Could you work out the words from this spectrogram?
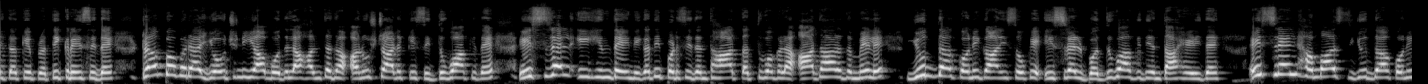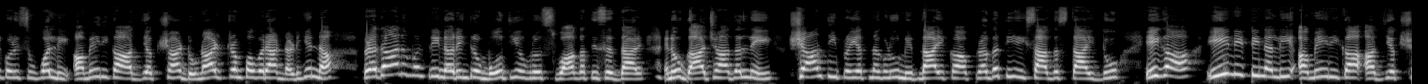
ಇದಕ್ಕೆ ಪ್ರತಿಕ್ರಿಯಿಸಿದೆ. ಟ್ರಂಪ್ ಅವರ ಯೋಜನೆಯ ಮೊದಲ ಹಂತದ ಅನುಷ್ಠಾನಕ್ಕೆ ಸಿದ್ಧವಾಗಿದೆ. ಇಸ್ರೇಲ್ ಈ ಹಿಂದೆ ನಿಗದಿಪಡಿಸಿದಂತಹ ತತ್ವಗಳ ಆಧಾರದ ಮೇಲೆ ಯುದ್ಧ ಕೊನೆಗಾಣಿಸೋಕೆ ಇಸ್ರೇಲ್ ಬದ್ಧವಾಗಿದೆ ಅಂತ ಹೇಳಿದೆ. ಇಸ್ರೇಲ್ ಹಮಾಸ್ ಯುದ್ಧ ಕೊನೆಗೊಳಿಸುವಲ್ಲಿ ಅಮೆರಿಕ ಅಧ್ಯಕ್ಷ ಡೊನಾಲ್ಡ್ ಟ್ರಂಪ್ ಅವರ ನಡೆಯನ್ನ ಪ್ರಧಾನಮಂತ್ರಿ ನರೇಂದ್ರ ಮೋದಿ ಅವರು ಸ್ವಾಗತಿಸಿದ್ದಾರೆ. ಇನ್ನು ಗಾಜಾದಲ್ಲಿ ಶಾಂತಿ ಪ್ರಯತ್ನಗಳು ನಿರ್ಣಾಯಕ ಪ್ರಗತಿ ಸಾಗಿಸ್ತಾ ಇದ್ದು, ಈಗ ಈ ನಿಟ್ಟಿನಲ್ಲಿ ಅಮೆರಿಕ ಅಧ್ಯಕ್ಷ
